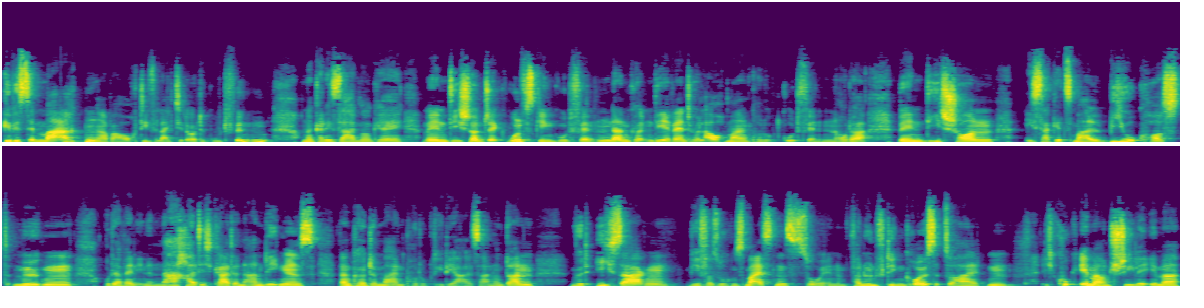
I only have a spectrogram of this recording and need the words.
gewisse Marken aber auch, die vielleicht die Leute gut finden. Und dann kann ich sagen, okay, wenn die schon Jack Wolfskin gut finden, dann könnten die eventuell auch mein Produkt gut finden. Oder wenn die schon, ich sag jetzt mal, Biokost mögen oder wenn ihnen Nachhaltigkeit ein Anliegen ist, dann könnte mein Produkt ideal sein. Und dann würde ich sagen, wir versuchen es meistens so in einer vernünftigen Größe zu halten. Ich gucke immer und schiele immer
